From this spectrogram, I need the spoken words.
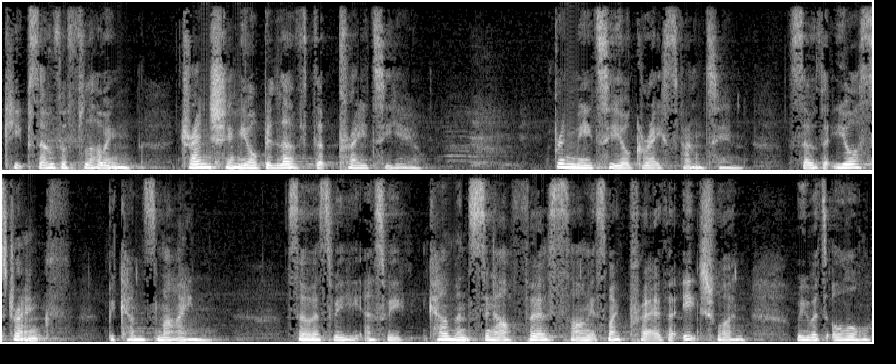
keeps overflowing, drenching your beloved that pray to you. Bring me to your grace fountain so that your strength becomes mine. So as we as we come and sing our first song, it's my prayer that each one we would all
